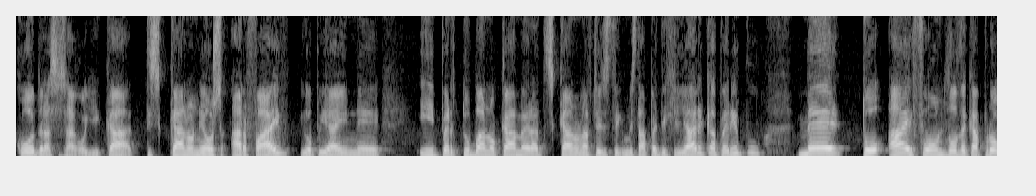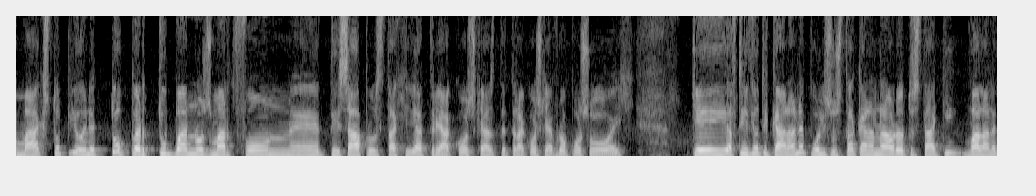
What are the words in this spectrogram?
κόντρα σε εισαγωγικά της Canon EOS R5, η οποία είναι η υπερτούμπανο κάμερα της Canon αυτή τη στιγμή στα 5 χιλιάρικα περίπου, με το iPhone 12 Pro Max, το οποίο είναι το υπερτούμπανο smartphone ε, της Apple στα 1300-1400 ευρώ, πόσο έχει. Και αυτοί οι δύο τι κάνανε, πολύ σωστά, κάνανε ένα ωραίο τεστάκι, βάλανε,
